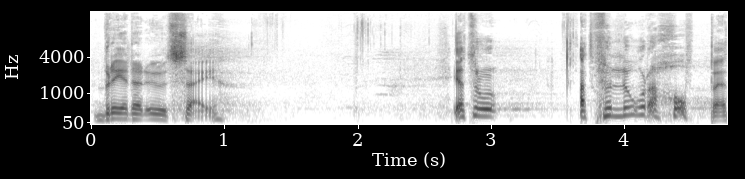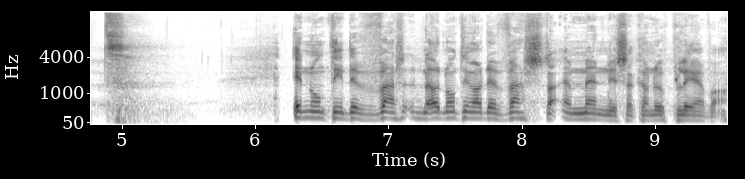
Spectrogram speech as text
breder ut sig. Jag tror att förlora hoppet är någonting, det, någonting av det värsta en människa kan uppleva.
